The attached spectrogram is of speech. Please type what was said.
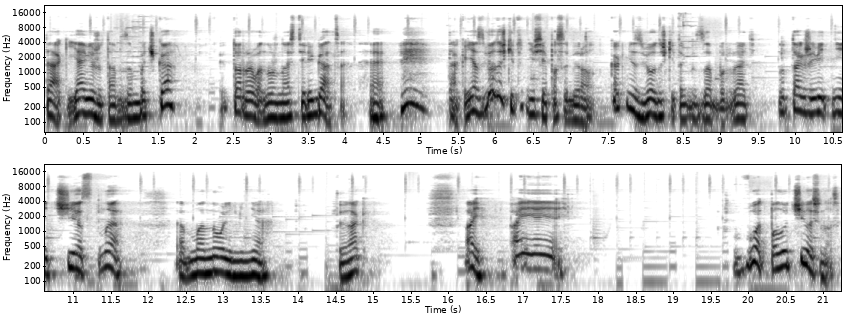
Так, я вижу там зомбачка, которого нужно остерегаться. Так, а я звездочки тут не все пособирал. Как мне звездочки тогда забрать? Ну так же ведь нечестно. Обманули меня. Так. Ай, ай-яй-яй. Вот, получилось у нас.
